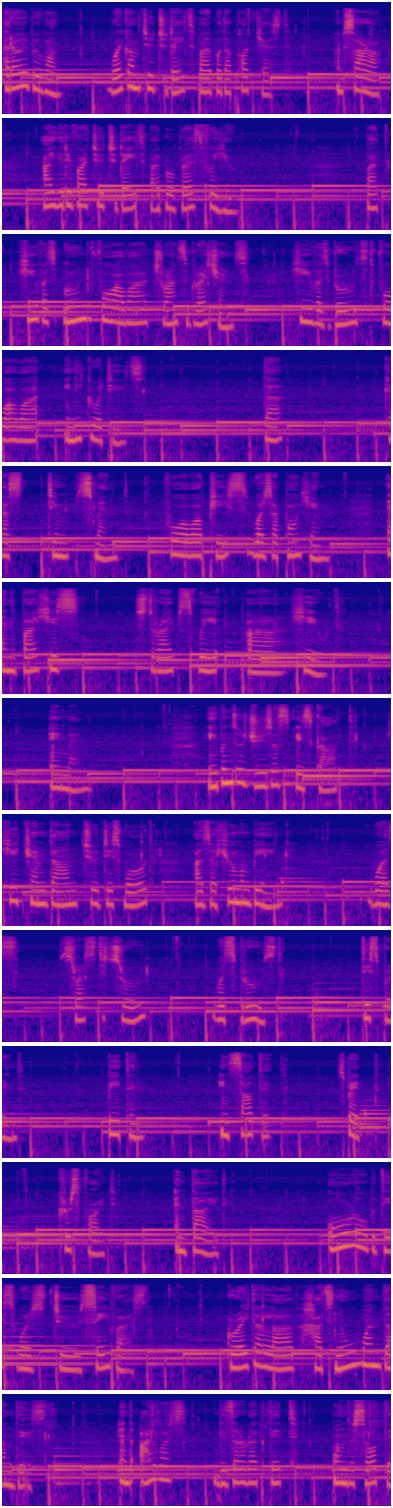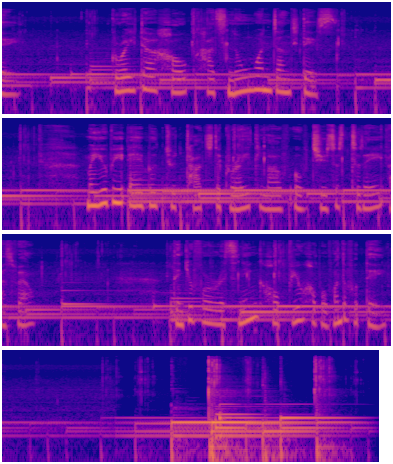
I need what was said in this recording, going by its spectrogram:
Hello everyone, welcome to today's Bible the podcast. I'm Sarah. I deliver to today's Bible verse for you. But he was wounded for our transgressions, he was bruised for our iniquities. The chastisement for our peace was upon him, and by his stripes we are healed. Amen. Even though Jesus is God, he came down to this world as a human being, was thrust through, was bruised, disciplined, beaten, insulted, spit, crucified, and died. All this was to save us. Greater love has no one done this. And I was resurrected on the third day. Greater hope has no one done this. May you be able to touch the great love of Jesus today as well. Thank you for listening. Hope you have a wonderful day.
